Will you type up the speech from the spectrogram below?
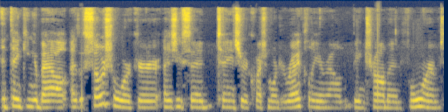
and thinking about as a social worker, as you said, to answer your question more directly around being trauma informed,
